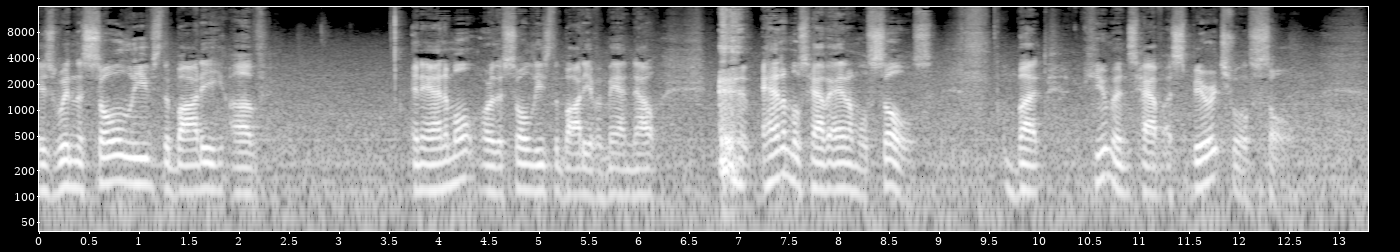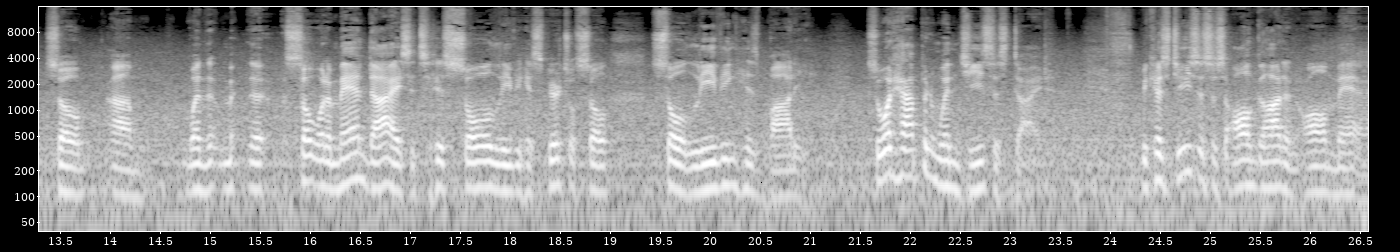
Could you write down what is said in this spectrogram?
is when the soul leaves the body of an animal or the soul leaves the body of a man. Now, animals have animal souls, but humans have a spiritual soul. So. Um, when the, the so when a man dies, it's his soul leaving his spiritual soul, soul leaving his body. So what happened when Jesus died? Because Jesus is all God and all man.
